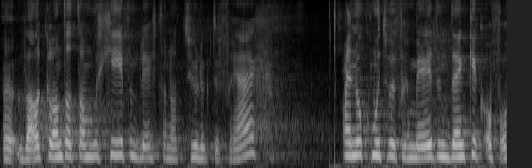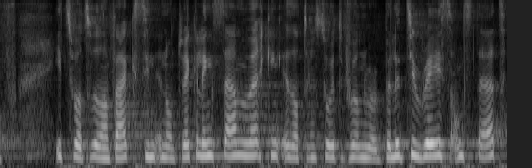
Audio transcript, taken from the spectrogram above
Uh, welk land dat dan moet geven, blijft dan natuurlijk de vraag. En ook moeten we vermijden, denk ik, of, of, iets wat we dan vaak zien in ontwikkelingssamenwerking, is dat er een soort vulnerability race ontstaat.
